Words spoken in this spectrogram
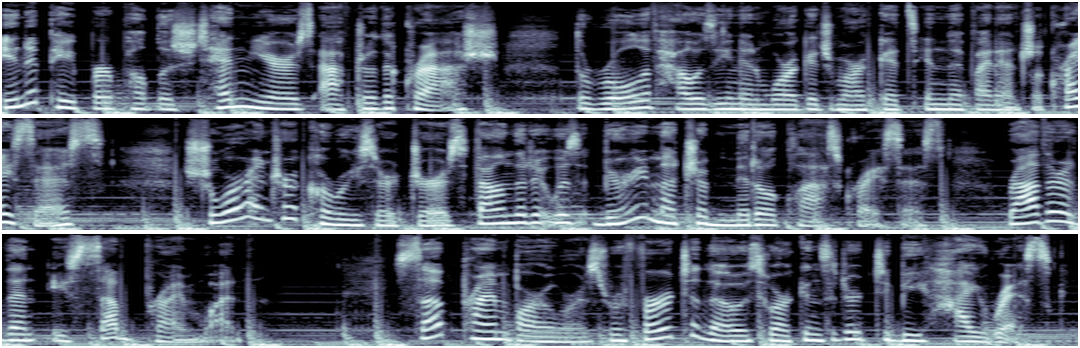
In a paper published 10 years after the crash, The Role of Housing and Mortgage Markets in the Financial Crisis, Schoar and her co researchers found that it was very much a middle class crisis rather than a subprime one. Subprime borrowers refer to those who are considered to be high risk,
